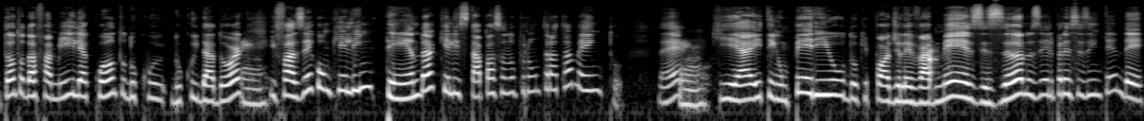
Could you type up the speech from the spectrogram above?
tanto da família quanto do, cu do cuidador, Sim. e fazer com que ele entenda que ele está passando por um tratamento. Né? Sim. Que aí tem um período que pode levar meses, anos, e ele precisa entender.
